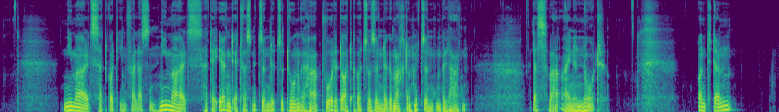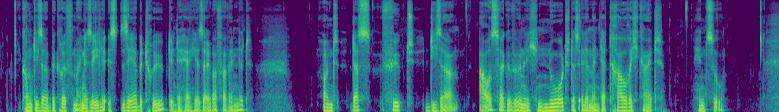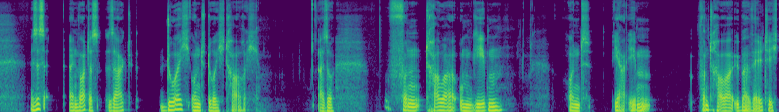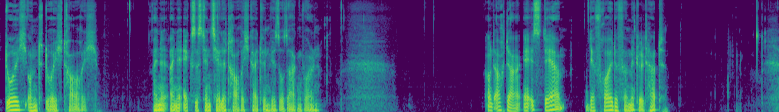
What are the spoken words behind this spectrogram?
Niemals hat Gott ihn verlassen, niemals hat er irgendetwas mit Sünde zu tun gehabt, wurde dort aber zur Sünde gemacht und mit Sünden beladen. Das war eine Not. Und dann kommt dieser Begriff, meine Seele ist sehr betrübt, den der Herr hier selber verwendet. Und das fügt dieser außergewöhnlichen Not das Element der Traurigkeit hinzu. Es ist ein Wort, das sagt durch und durch traurig. Also von Trauer umgeben und ja eben von Trauer überwältigt, durch und durch traurig. Eine, eine existenzielle Traurigkeit, wenn wir so sagen wollen. Und auch da, er ist der, der Freude vermittelt hat,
